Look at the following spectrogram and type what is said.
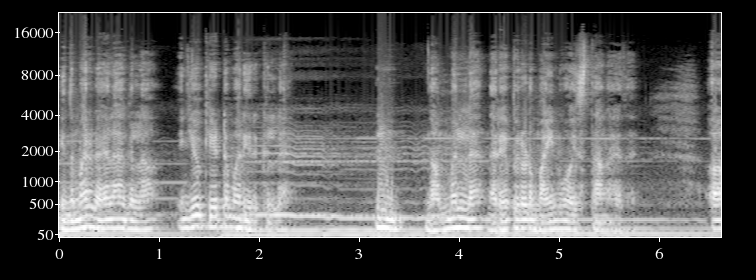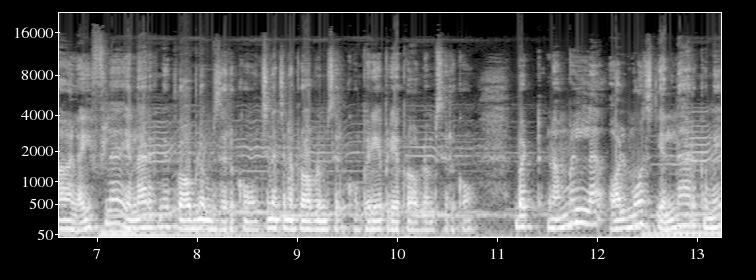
இந்த மாதிரி டயலாக் எல்லாம் எங்கேயோ கேட்ட மாதிரி இருக்குல்ல? ம் நம்மள நிறைய பேரோட மைண்ட் வாய்ஸ் தாங்க இது லைஃப்பில் எல்லாருக்குமே ப்ராப்ளம்ஸ் இருக்கும். சின்ன சின்ன ப்ராப்ளம்ஸ் இருக்கும். பெரிய பெரிய ப்ராப்ளம்ஸ் இருக்கும். பட் நம்மளில் ஆல்மோஸ்ட் எல்லாருக்குமே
